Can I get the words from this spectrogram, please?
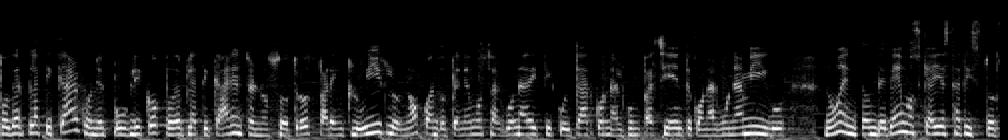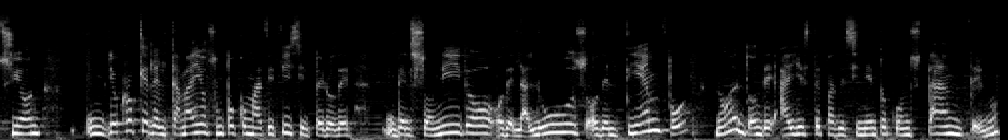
poder platicar con el público, poder platicar entre nosotros para incluirlo, ¿no? Cuando tenemos alguna dificultad con algún paciente, con algún amigo, ¿no? En donde vemos que hay esta distorsión, yo creo que del tamaño es un poco más difícil, pero de, del sonido o de la luz o del tiempo, ¿no? En donde hay este padecimiento constante, ¿no?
